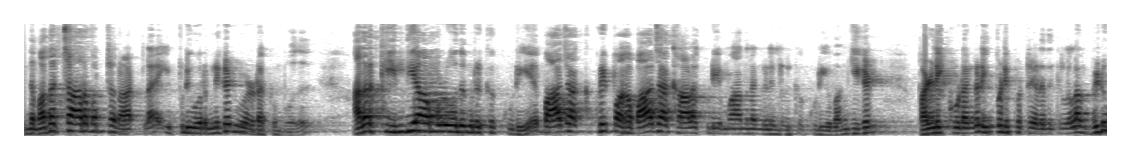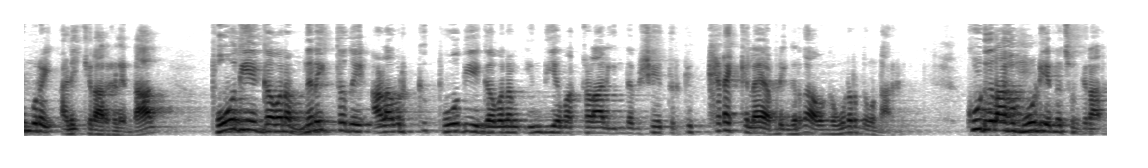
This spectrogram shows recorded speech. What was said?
இந்த மதச்சார்பற்ற நாட்டில் இப்படி ஒரு நிகழ்வு நடக்கும்போது அதற்கு இந்தியா முழுவதும் இருக்கக்கூடிய பாஜக குறிப்பாக பாஜக ஆளக்கூடிய மாநிலங்களில் இருக்கக்கூடிய வங்கிகள் பள்ளிக்கூடங்கள் இப்படிப்பட்ட இடத்துக்கெல்லாம் விடுமுறை அளிக்கிறார்கள் என்றால் போதிய கவனம் நினைத்தது அளவிற்கு போதிய கவனம் இந்திய மக்களால் இந்த விஷயத்திற்கு கிடைக்கல அப்படிங்கிறத அவங்க உணர்ந்து கொண்டார்கள். கூடுதலாக மோடி என்ன சொல்கிறார்?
